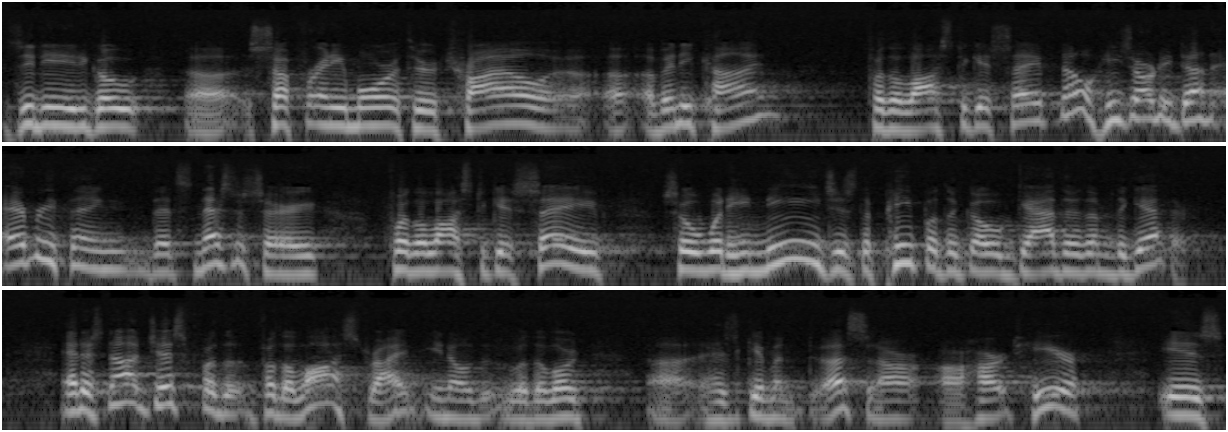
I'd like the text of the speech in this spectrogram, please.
Does he need to go uh, suffer any more through a trial uh, of any kind for the lost to get saved? No, he's already done everything that's necessary for the lost to get saved. So what he needs is the people to go gather them together. And it's not just for the, for the lost, right? You know, what the Lord uh, has given to us in our, our heart here is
